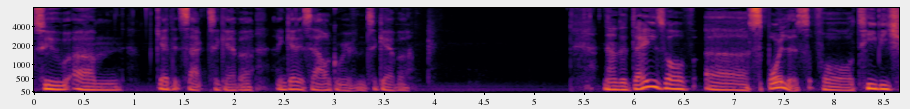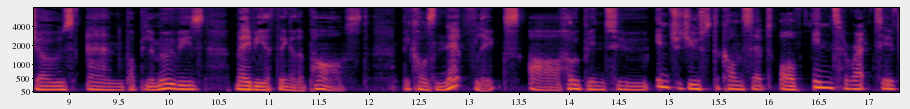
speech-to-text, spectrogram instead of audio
to um, get its act together and get its algorithm together. Now, the days of uh, spoilers for TV shows and popular movies may be a thing of the past because Netflix are hoping to introduce the concept of interactive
